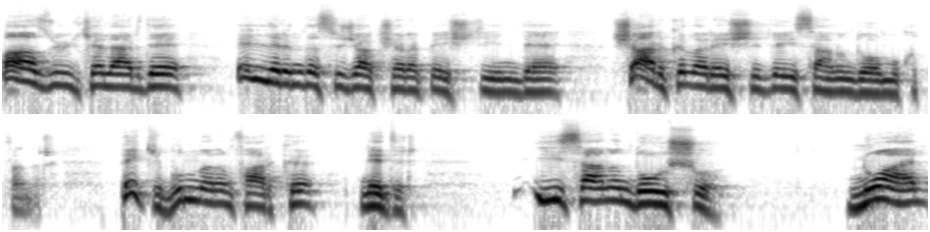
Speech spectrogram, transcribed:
bazı ülkelerde ellerinde sıcak şarap eşliğinde şarkılar eşliğinde İsa'nın doğumu kutlanır. Peki bunların farkı nedir? İsa'nın doğuşu, Noel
